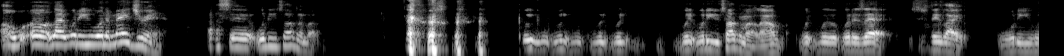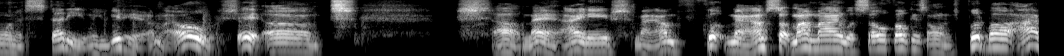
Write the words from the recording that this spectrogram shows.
"Oh, uh, like, what do you want to major in?" I said, "What are you talking about?" what, what, what, what, are you talking about? Like, what is that? They like, "What do you want to study when you get here?" I'm like, "Oh shit, um." Oh man, I ain't even man. I'm foot man. I'm so my mind was so focused on football. I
